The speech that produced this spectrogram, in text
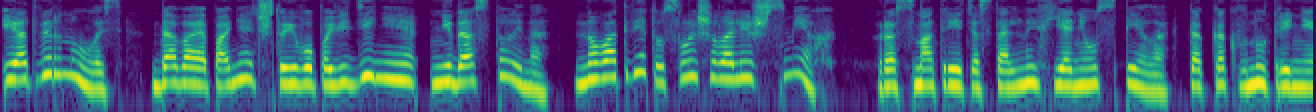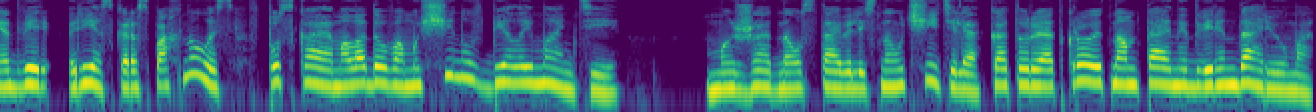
и отвернулась, давая понять, что его поведение недостойно, но в ответ услышала лишь смех — Рассмотреть остальных я не успела, так как внутренняя дверь резко распахнулась, впуская молодого мужчину в белой мантии. Мы жадно уставились на учителя, который откроет нам тайны дверендариума.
